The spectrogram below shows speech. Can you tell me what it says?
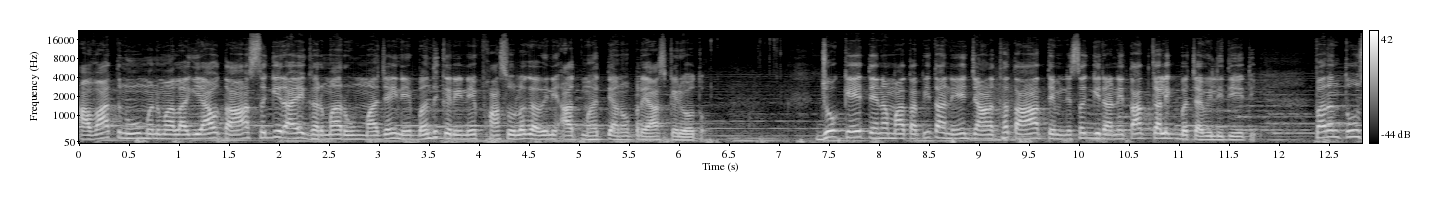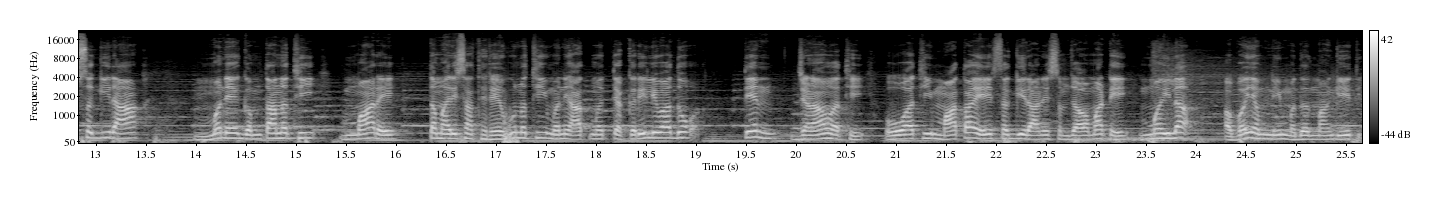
આ વાતનું મનમાં લાગી આવતા સગીરાએ ઘરમાં રૂમમાં જઈને બંધ કરીને ફાંસો લગાવીને આત્મહત્યાનો પ્રયાસ કર્યો હતો. જો કે તેના માતા પિતાને જાણ થતાં તેમને સગીરાને તાત્કાલિક બચાવી લીધી હતી. પરંતુ સગીરા, મને ગમતા નથી, મારે તમારી સાથે રહેવું નથી, મને આત્મહત્યા કરી લેવા દો. તેમ જણાવવાથી હોવાથી માતાએ સગીરાને સમજાવવા માટે મહિલા અભયમની મદદ માંગી હતી.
